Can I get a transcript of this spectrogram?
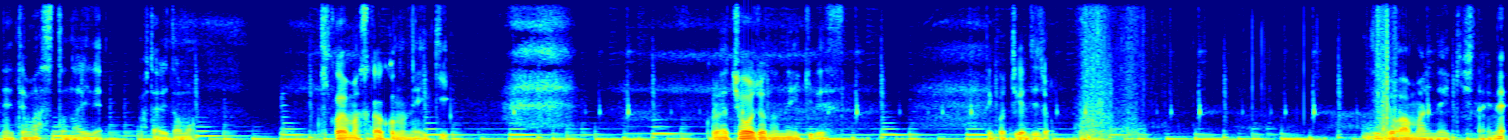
寝てます隣で。2人とも。聞こえますか？この寝息。これは長女の寝息です。でこっちが次女。次女はあんまり寝息しないね。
